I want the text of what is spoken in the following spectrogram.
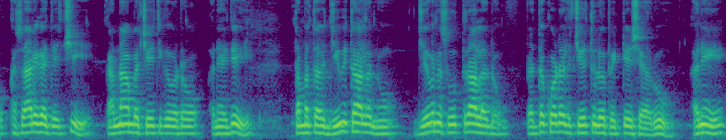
ఒక్కసారిగా తెచ్చి కన్నాంబ చేతికి ఇవ్వడం అనేది తమ తమ జీవితాలను జీవన సూత్రాలను పెద్ద కోడలి చేతిలో పెట్టేశారు అని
